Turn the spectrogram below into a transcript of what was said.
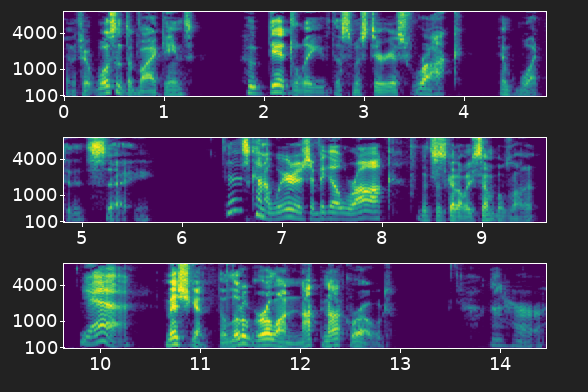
And if it wasn't the Vikings, who did leave this mysterious rock, and what did it say? That's kind of weird. It's a big old rock. That's just got all these symbols on it. Yeah. Michigan, the little girl on Knock Knock Road. Not her.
